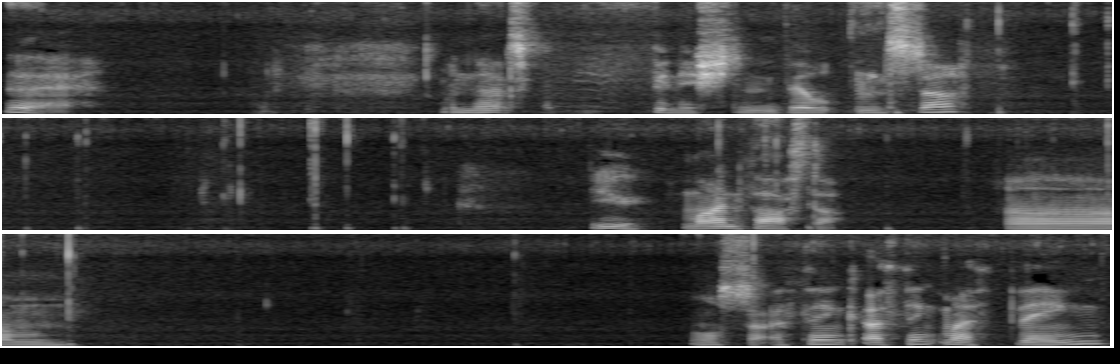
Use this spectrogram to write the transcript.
There. When that's finished and built and stuff, you, mine faster. Um. Also, I think I think my thing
